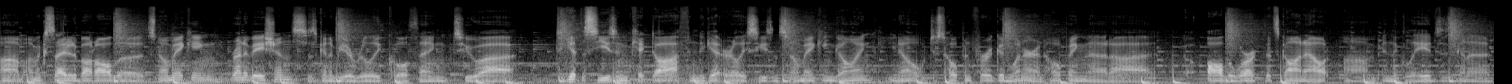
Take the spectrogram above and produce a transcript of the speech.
Um, I'm excited about all the snowmaking renovations. Is going to be a really cool thing to uh, to get the season kicked off and to get early season snowmaking going. You know, just hoping for a good winter and hoping that uh, all the work that's gone out um, in the glades is going to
